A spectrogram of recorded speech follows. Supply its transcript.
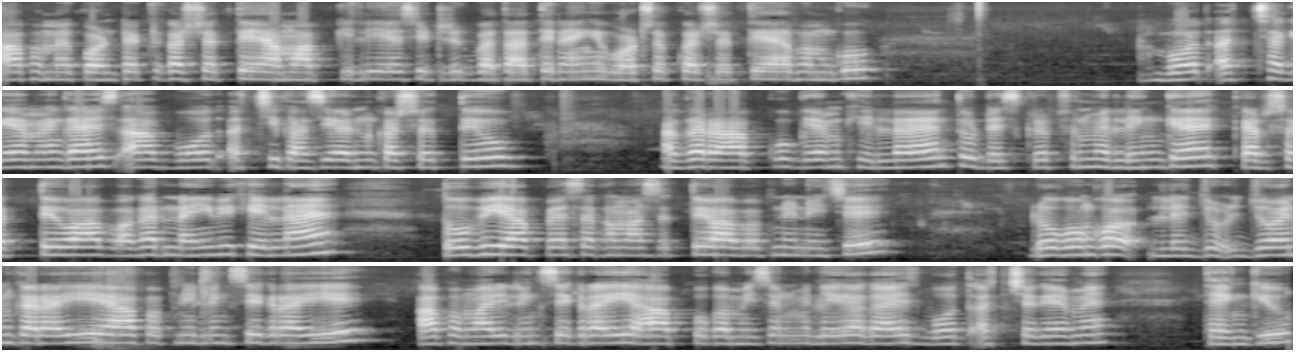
आप हमें कॉन्टैक्ट कर सकते हैं, हम आपके लिए ऐसी ट्रिक बताते रहेंगे व्हाट्सअप कर सकते हैं आप हमको। बहुत अच्छा गेम है गाइस आप बहुत अच्छी खासी अर्न कर सकते हो। अगर आपको गेम खेलना है तो डिस्क्रिप्शन में लिंक है। कर सकते हो आप। अगर नहीं भी खेलना है तो भी आप पैसा कमा सकते हो। आप अपने नीचे लोगों को ज्वाइन कराइए। आप अपनी लिंक से कराइए। आप हमारी लिंक से कराइए। आपको कमीशन मिलेगा गाइस बहुत अच्छा गेम है। थैंक यू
